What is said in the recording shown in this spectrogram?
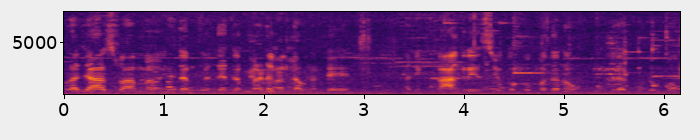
ప్రజాస్వామ్యం ఇంత పెద్ద ఎత్తున పరిడమిల్తా ఉందంటే అది కాంగ్రెస్ యొక్క గొప్పతనం ఇందిర కుటుంబం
